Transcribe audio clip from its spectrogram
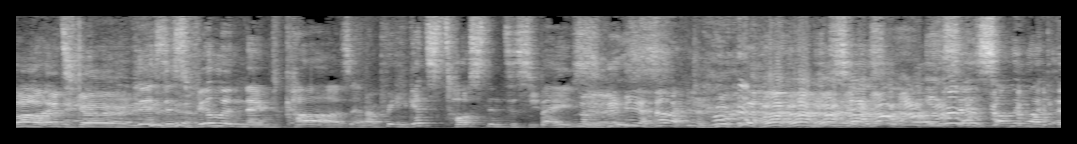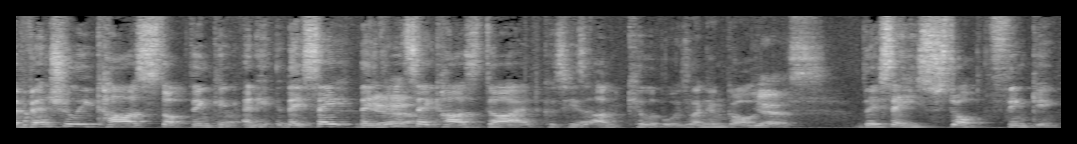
Oh, let's go. There's this villain named Kars, and I'm pretty, he gets tossed into space. Yes. it, says, it says something like eventually Kars stop thinking, and he, they say they Yeah. didn't say Kars died because he's unkillable. He's like a mm-hmm. god. Yes. They say he stopped thinking.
